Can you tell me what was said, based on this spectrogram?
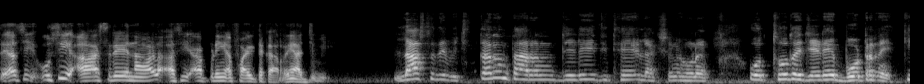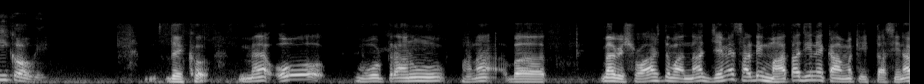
ਤੇ ਅਸੀਂ ਉਸੇ ਆਸਰੇ ਨਾਲ ਅਸੀਂ ਆਪਣੀ ਫਾਈਟ ਕਰ ਰਹੇ ਹਾਂ ਅੱਜ ਵੀ। ਲਾਸਟ ਦੇ ਵਿੱਚ ਤਰਨ ਤਾਰਨ ਜਿਹੜੇ ਜਿੱਥੇ ਇਲੈਕਸ਼ਨ ਹੋਣਾ ਉੱਥੋਂ ਦੇ ਜਿਹੜੇ ਵੋਟਰ ਨੇ, ਕੀ ਕਹੋਗੇ? ਦੇਖੋ, ਮੈਂ ਉਹ ਵੋਟਰਾਂ ਨੂੰ ਹਨਾ ਮੈਂ ਵਿਸ਼ਵਾਸ ਦਿਵਾਨਾ, ਜਿਵੇਂ ਸਾਡੀ ਮਾਤਾ ਜੀ ਨੇ ਕੰਮ ਕੀਤਾ ਸੀ ਨਾ,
